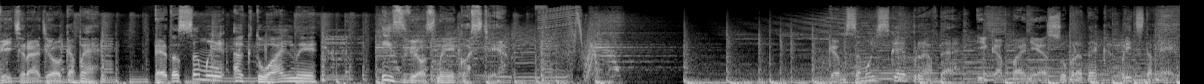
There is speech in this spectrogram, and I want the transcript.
Ведь Радио КП – это самые актуальные и звездные гости. «Комсомольская правда» и компания «Супротек» представляют.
